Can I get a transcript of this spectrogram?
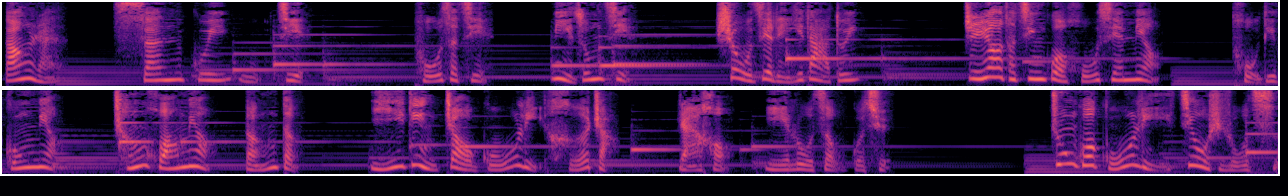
当然三规五戒、菩萨戒、密宗戒、受戒了一大堆。只要他经过狐仙庙、土地公庙、城隍庙等等，一定照古礼合掌，然后一路走过去。中国古礼就是如此。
